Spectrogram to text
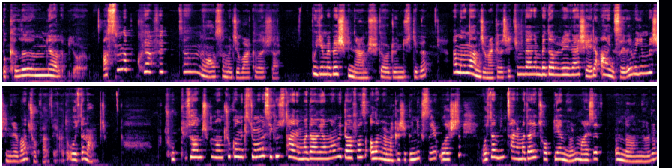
Bakalım ne alabiliyorum. Aslında bu kıyafetten mi alsam acaba arkadaşlar? Bu 25 bin liraymış gördüğünüz gibi. Ben bunu almayacağım arkadaşlar. Çünkü zaten bedava verilen şeyle aynı sayılır ve 25 bin lira bana çok fazla geldi. O yüzden almayacağım. Çok güzelmiş bundan çok almak istiyorum ama 800 tane madalyam var ve daha fazla alamıyorum arkadaşlar. Günlük sıraya ulaştım. O yüzden 1000 tane madalya toplayamıyorum. Maalesef onu da alamıyorum.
